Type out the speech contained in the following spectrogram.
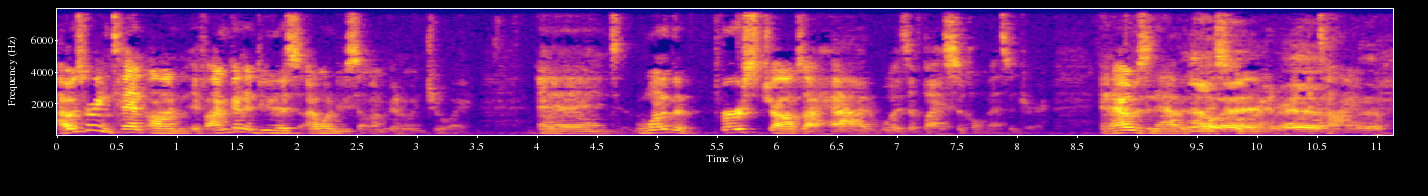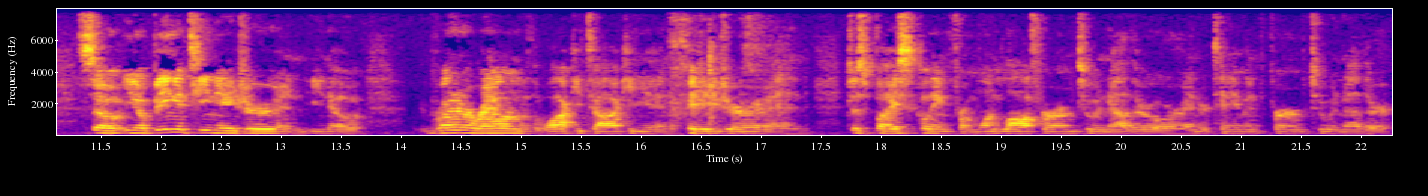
I was very intent on if I'm going to do this, I want to do something I'm going to enjoy. And one of the first jobs I had was a bicycle messenger. And I was an avid No bicycle way. rider at the time. yeah. So, you know, being a teenager and, you know, running around with a walkie talkie and a pager and just bicycling from one law firm to another or entertainment firm to another.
